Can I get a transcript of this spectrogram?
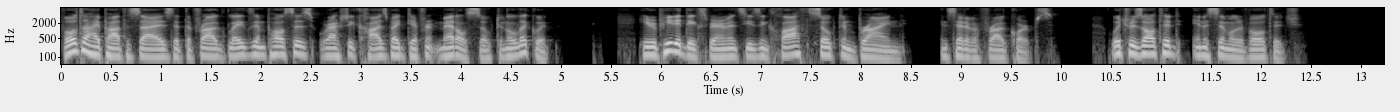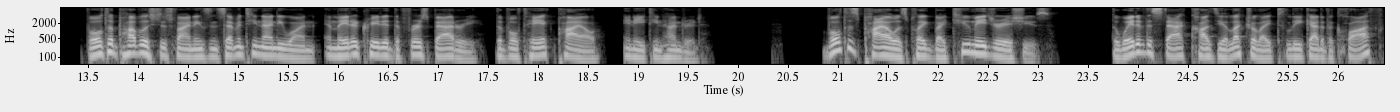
Volta hypothesized that the frog's legs impulses were actually caused by different metals soaked in a liquid. He repeated the experiments using cloth soaked in brine instead of a frog corpse, which resulted in a similar voltage. Volta published his findings in 1791 and later created the first battery, the voltaic pile, in 1800. Volta's pile was plagued by two major issues. The weight of the stack caused the electrolyte to leak out of the cloth,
